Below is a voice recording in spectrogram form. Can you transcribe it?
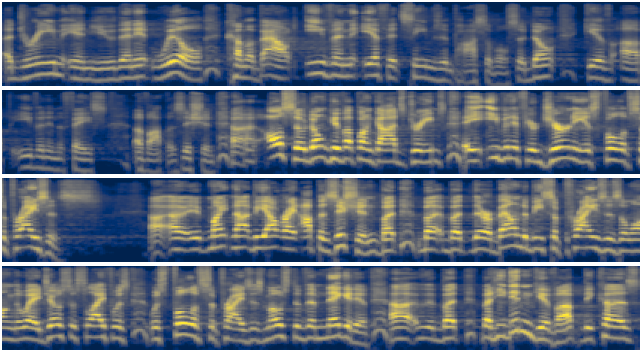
a dream in you, then it will come about, even if it seems impossible. So don't don't give up even in the face of opposition. Uh, also, don't give up on God's dreams, even if your journey is full of surprises. Uh, uh, it might not be outright opposition, but, but, but there are bound to be surprises along the way. Joseph's life was, was full of surprises, most of them negative. Uh, but, but he didn't give up because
